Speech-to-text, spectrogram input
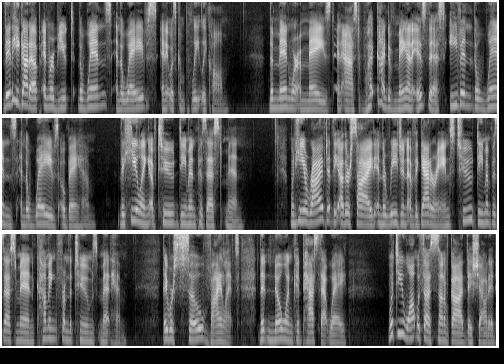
Then he got up and rebuked the winds and the waves, and it was completely calm. The men were amazed and asked, What kind of man is this? Even the winds and the waves obey him. The healing of two demon possessed men. When he arrived at the other side in the region of the Gadarenes, two demon possessed men coming from the tombs met him. They were so violent that no one could pass that way. What do you want with us, Son of God? They shouted.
